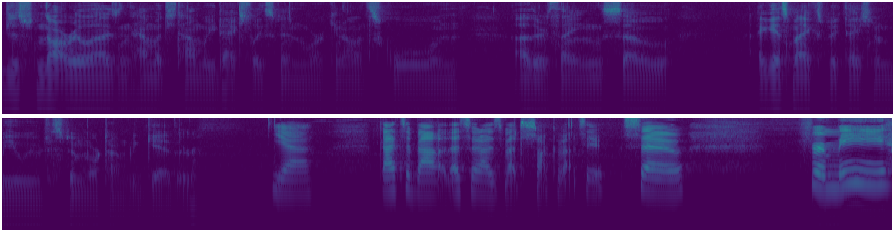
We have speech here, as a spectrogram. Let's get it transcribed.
just not realizing how much time we'd actually spend working on school and other things. So, I guess my expectation would be we would spend more time together. Yeah, that's about that's what I was about to talk about too. So, for me,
